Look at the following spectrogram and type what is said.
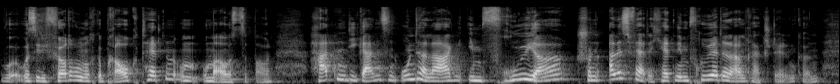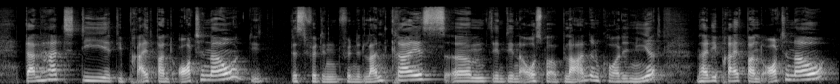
wo, wo sie die Förderung noch gebraucht hätten, um, um auszubauen, hatten die ganzen Unterlagen im Frühjahr schon alles fertig, hätten im Frühjahr den Antrag stellen können. Dann hat die, die Breitband Ortenau, die das für den, für den Landkreis ähm, den, den Ausbau plant und koordiniert, dann hat die Breitband Ortenau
